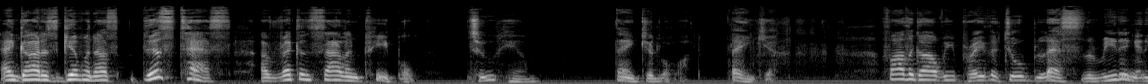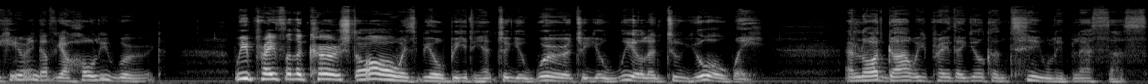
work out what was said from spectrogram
And God has given us this task of reconciling people to Him. Thank you, Lord. Thank you. Father God, we pray that you'll bless the reading and hearing of your holy word. We pray for the courage to always be obedient to your word, to your will, and to your way. And Lord God, we pray that you'll continually bless us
